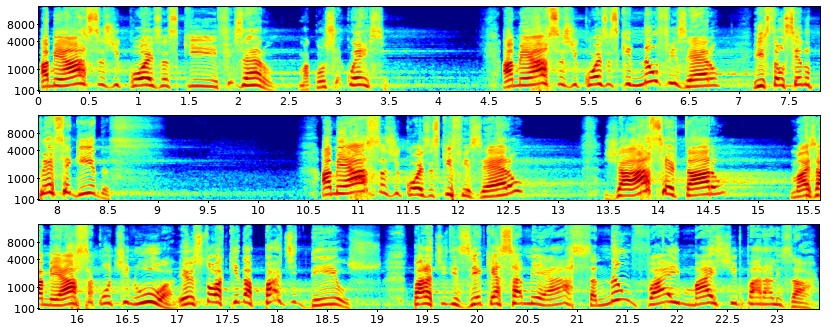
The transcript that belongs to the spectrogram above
Ameaças de coisas que fizeram, uma consequência ameaças de coisas que não fizeram e estão sendo perseguidas. Ameaças de coisas que fizeram, já acertaram, mas a ameaça continua. Eu estou aqui da parte de Deus para te dizer que essa ameaça não vai mais te paralisar.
